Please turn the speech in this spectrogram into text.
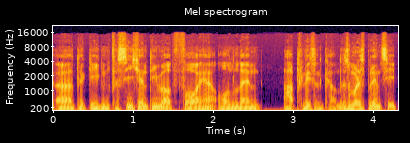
äh, dagegen versichern, die man auch vorher online abschließen kann. Das ist mal das Prinzip.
